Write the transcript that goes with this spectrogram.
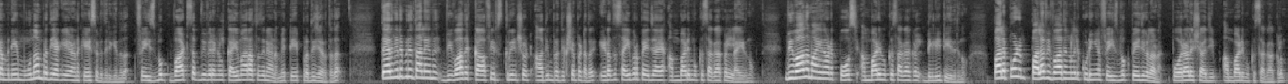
കമ്പനിയെ മൂന്നാം പ്രതിയാക്കിയാണ് കേസെടുത്തിരിക്കുന്നത്. ഫേസ്ബുക്ക് വാട്സപ്പ് വിവരങ്ങൾ കൈമാറാത്തതിനാണ് മെറ്റയെ പ്രതി ചേർത്തത്. തെരഞ്ഞെടുപ്പിന് തലേന്ന് വിവാദ കാഫിർ സ്ക്രീൻഷോട്ട് ആദ്യം പ്രത്യക്ഷപ്പെട്ടത് ഇടത് സൈബർ പേജായ അമ്പാടിമുക്ക് സഖാക്കളിലായിരുന്നു. വിവാദമായതോടെ പോസ്റ്റ് അമ്പാടിമുക്ക് സഖാക്കൾ ഡിലീറ്റ് ചെയ്തിരുന്നു. പലപ്പോഴും പല വിവാദങ്ങളിൽ കുടുങ്ങിയ ഫേസ്ബുക്ക് പേജുകളാണ് പോരാളി ഷാജിയും അമ്പാടിമുക്ക് സഖാക്കളും.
